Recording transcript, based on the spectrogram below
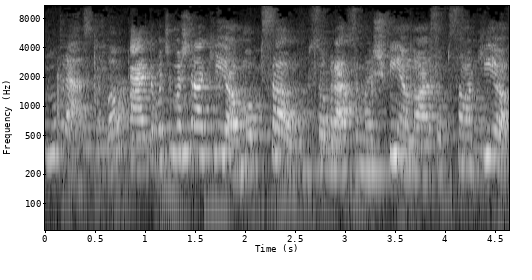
no braço, tá bom? Ah, então vou te mostrar aqui, ó, uma opção. O seu braço é mais fino, ó. Essa opção aqui, ó,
